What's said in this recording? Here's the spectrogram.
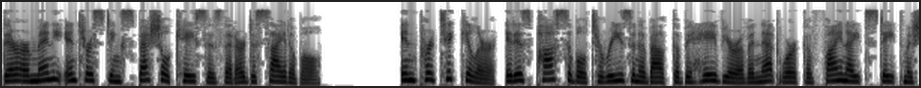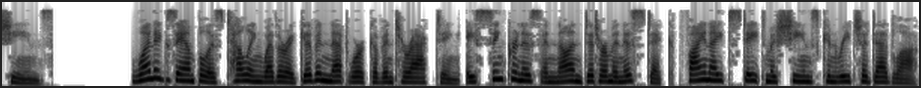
there are many interesting special cases that are decidable. In particular, it is possible to reason about the behavior of a network of finite-state machines. One example is telling whether a given network of interacting asynchronous and non-deterministic finite-state machines can reach a deadlock.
